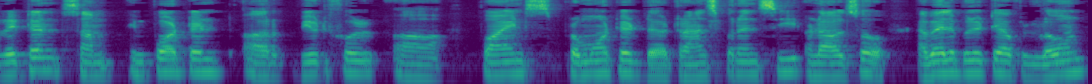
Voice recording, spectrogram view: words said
written some important or beautiful uh, points promoted transparency and also availability of loan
